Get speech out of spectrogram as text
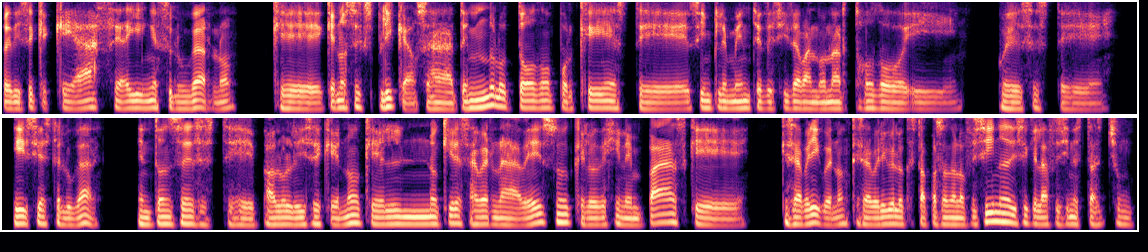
Le dice que qué hace ahí en ese lugar, ¿no? que, que, no se explica, o sea, teniéndolo todo, ¿por qué este simplemente decide abandonar todo y pues este irse a este lugar? Entonces, este Pablo le dice que no, que él no quiere saber nada de eso, que lo dejen en paz, que, que se averigüe, ¿no? Que se averigüe lo que está pasando en la oficina. Dice que la oficina está hecho un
